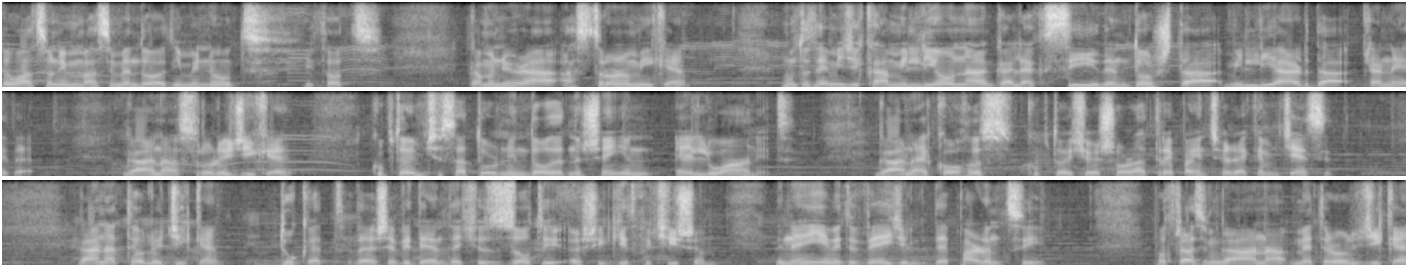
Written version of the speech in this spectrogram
Dhe Watsoni mbasi mendohet një minutë I thotë Nga mënyra astronomike Mund të themi që ka miliona galaksi dhe ndoshta miliarda planete Nga ana astrologjike Kuptojmë që Saturni ndodhet në shenjën e luanit Nga ana e kohës, kuptoj që është ora 3 pa një çerek e mëngjesit. Nga ana teologjike, duket dhe është evidente që Zoti është i gjithëfuqishëm dhe ne jemi të vegjël dhe pa rëndësi. Po të flasim nga ana meteorologjike,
